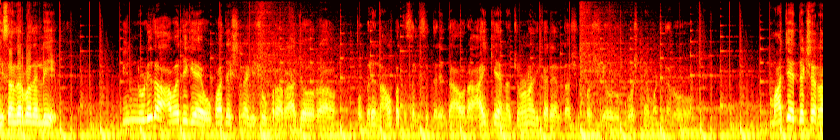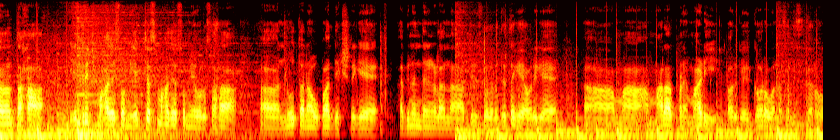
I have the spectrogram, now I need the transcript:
ಈ ಸಂದರ್ಭದಲ್ಲಿ ಇನ್ನುಳಿದ ಅವಧಿಗೆ ಉಪಾಧ್ಯಕ್ಷರಾಗಿ ಶಿವಪುರ ರಾಜು ಅವರ ಒಬ್ಬರೇ ನಾಮಪತ್ರ ಸಲ್ಲಿಸಿದ್ದರಿಂದ ಅವರ ಆಯ್ಕೆಯನ್ನು ಚುನಾವಣಾಧಿಕಾರಿ ಅಂತ ಶಿಲ್ಪಶ್ರೀ ಅವರು ಘೋಷಣೆ ಮಾಡಿದರು. ಮಾಜಿ ಅಧ್ಯಕ್ಷರಾದಂತಹ ಎನ್ರಿಚ್ ಮಹದೇವಸ್ವಾಮಿ ಎಚ್ ಎಸ್ ಮಹದೇವಸ್ವಾಮಿ ಅವರು ಸಹ ನೂತನ ಉಪಾಧ್ಯಕ್ಷರಿಗೆ ಅಭಿನಂದನೆಗಳನ್ನು ತಿಳಿಸುವುದರ ಜೊತೆಗೆ ಅವರಿಗೆ ಮಾಲಾರ್ಪಣೆ ಮಾಡಿ ಅವರಿಗೆ ಗೌರವವನ್ನು ಸಲ್ಲಿಸಿದರು.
